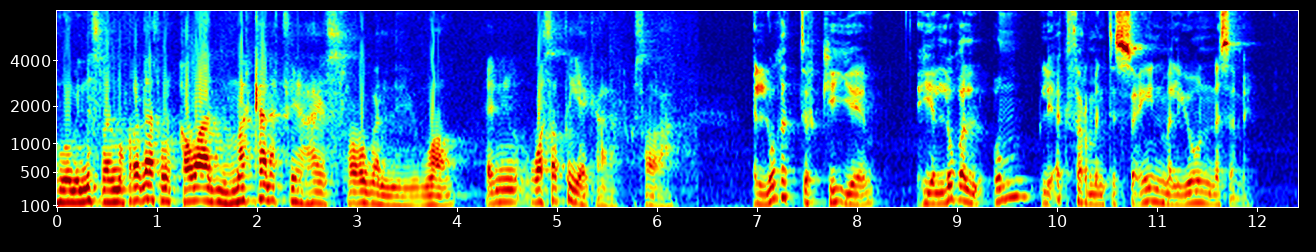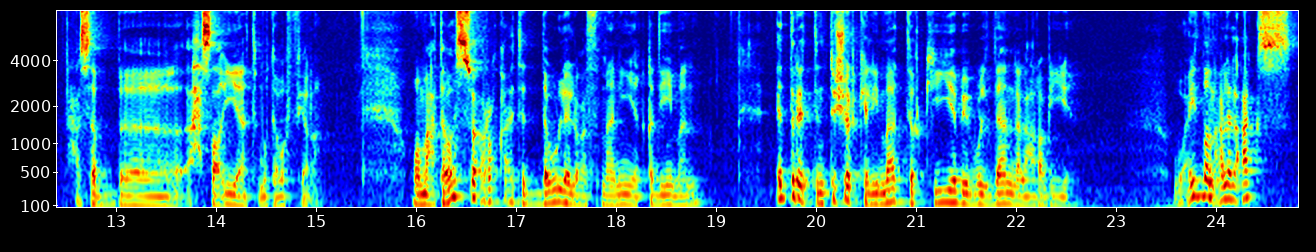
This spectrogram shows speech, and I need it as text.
هو بالنسبة للمفردات والقواعد ما كانت فيها هاي الصعوبة اللي واو يعني وسطية كانت بصراحة. اللغة التركية هي اللغة الأم لأكثر من 90 مليون نسمة حسب آه، إحصائيات متوفرة. ومع توسع رقعة الدولة العثمانية قديما قدرت تنتشر كلمات تركية ببلداننا العربية. وأيضا على العكس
